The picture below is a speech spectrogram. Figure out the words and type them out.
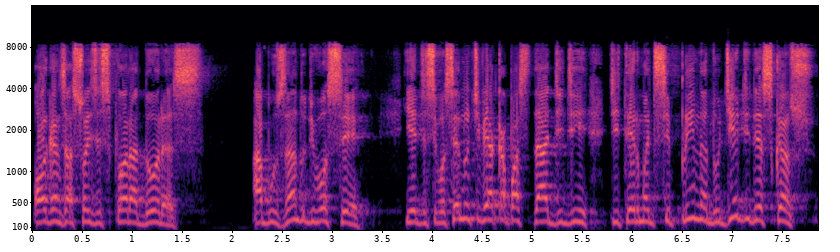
organizações exploradoras, abusando de você. E ele diz: se você não tiver a capacidade de, de ter uma disciplina do dia de descanso,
